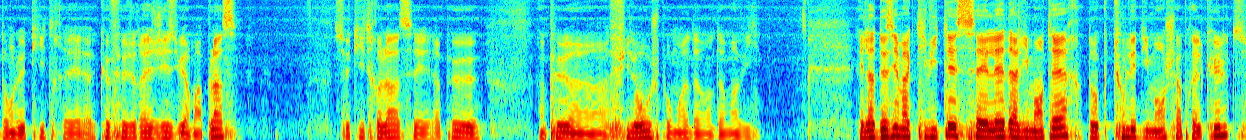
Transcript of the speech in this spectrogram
dont le titre est Que ferait Jésus à ma place? Ce titre-là, c'est un peu, un fil rouge pour moi dans, ma vie. Et la deuxième activité, c'est l'aide alimentaire. Donc tous les dimanches après le culte,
